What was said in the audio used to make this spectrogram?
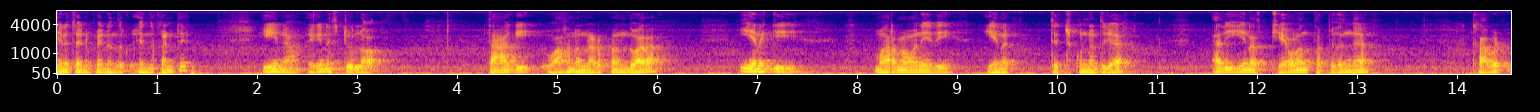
ఈయన చనిపోయినందుకు. ఎందుకంటే ఈయన ఎగనెస్ట్ లా తాగి వాహనం నడపడం ద్వారా ఈయనకి మరణం అనేది ఈయన తెచ్చుకున్నదిగా. అది ఈయన కేవలం తప్పిదంగా. కాబట్టి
